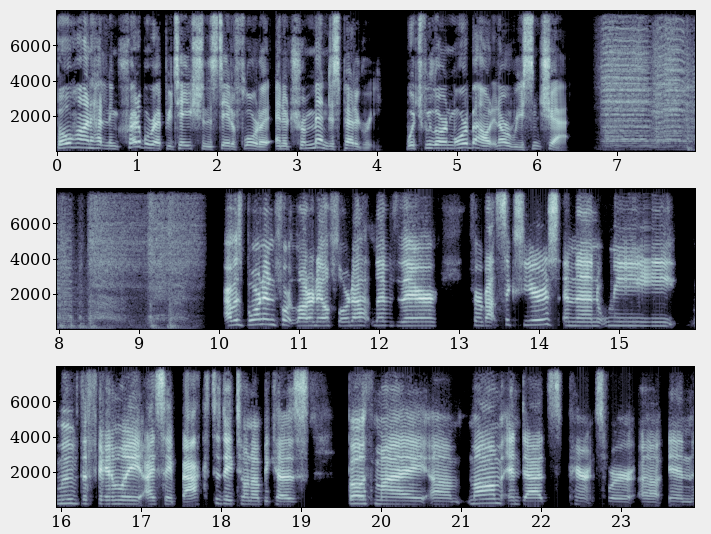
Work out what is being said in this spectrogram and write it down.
Bohon had an incredible reputation in the state of Florida and a tremendous pedigree, which we learned more about in our recent chat. I was born in Fort Lauderdale, Florida, lived there for about six years, and then we moved the family, I say, back to Daytona because both my um, mom and dad's parents were uh, in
